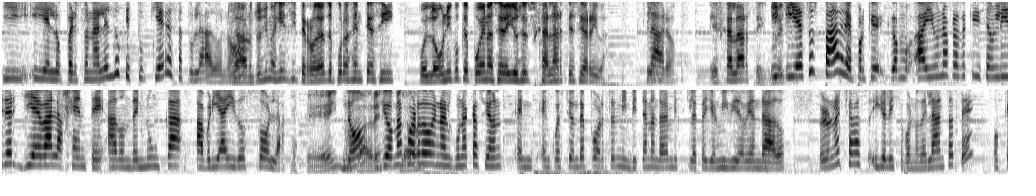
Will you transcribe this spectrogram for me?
y, y en lo personal es lo que tú quieres a tu lado, ¿no? Claro, entonces imagínate si te rodeas de pura gente así, pues lo único que pueden hacer ellos es jalarte hacia arriba. ¿sí? Claro. Es jalarte. Y, eso es padre, porque como hay una frase que dice, un líder lleva a la gente a donde nunca habría ido sola. Ok, muy ¿No? padre, yo me claro. acuerdo en alguna ocasión, en, en cuestión deportes, me invitan a andar en bicicleta, yo en mi vida había andado, pero una chava, y yo le dije, bueno, adelántate, ok,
